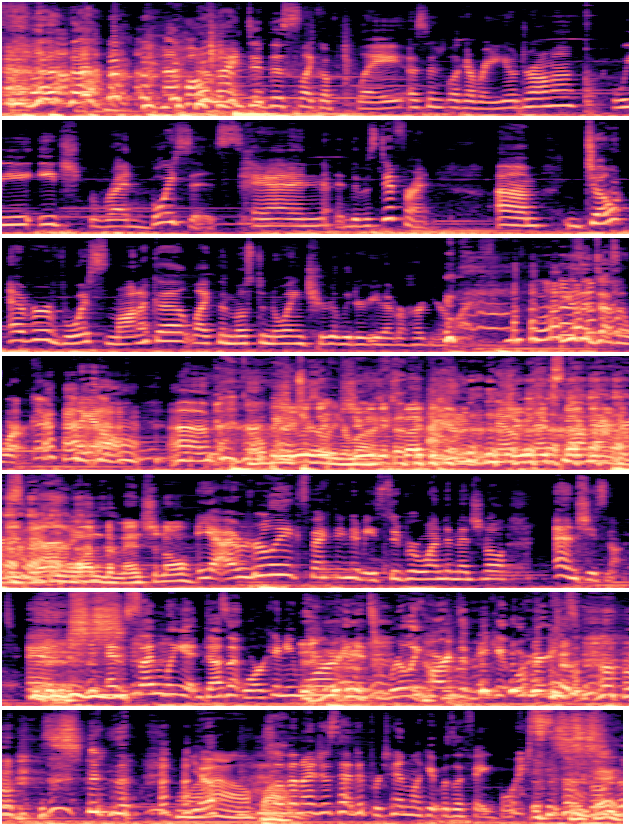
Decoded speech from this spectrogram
Paul and I did this like a play, essentially like a radio drama. We each read voices, and it was different. Um, don't ever voice Monica like the most annoying cheerleader you've ever heard in your life because it doesn't work like at all. Um, Don't be a She was, cheerleader, she was expecting her to, No, she was expecting her to be very one dimensional. yeah, I was really expecting to be super one dimensional, and she's not. And, and suddenly it doesn't work anymore, and it's really hard to make it work. So, Wow. Yep. So then I just had to pretend like it was a fake voice. Okay.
